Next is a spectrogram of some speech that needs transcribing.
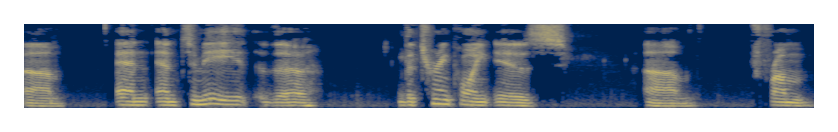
Um, and and to me, the the turning point is um, from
